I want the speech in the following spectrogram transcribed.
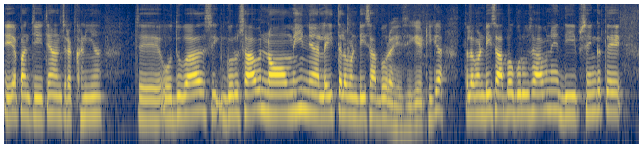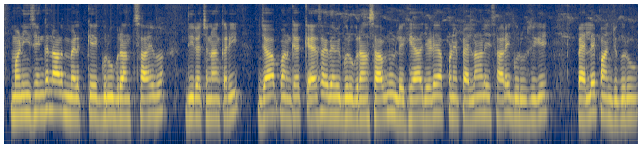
ਇਹ ਆਪਾਂ ਚੀਜ਼ ਧਿਆਨ 'ਚ ਰੱਖਣੀ ਆ। ਤੇ ਉਸ ਤੋਂ ਬਾਅਦ ਸੀ, ਗੁਰੂ ਸਾਹਿਬ 9 ਮਹੀਨਿਆਂ ਲਈ ਤਲਵੰਡੀ ਸਾਬੋ ਰਹੇ ਸੀਗੇ, ਠੀਕ ਆ? ਤਲਵੰਡੀ ਸਾਬੋ ਗੁਰੂ ਸਾਹਿਬ ਨੇ ਦੀਪ ਸਿੰਘ ਤੇ ਮਣੀ ਸਿੰਘ ਨਾਲ ਮਿਲ ਕੇ ਗੁਰੂ ਗ੍ਰੰਥ ਸਾਹਿਬ ਦੀ ਰਚਨਾ ਕਰੀ। ਜਾਂ ਆਪਾਂ ਕਹਿ ਕਹਿ ਸਕਦੇ ਹਾਂ ਵੀ ਗੁਰੂ ਗ੍ਰੰਥ ਸਾਹਿਬ ਨੂੰ ਲਿਖਿਆ, ਜਿਹੜੇ ਆਪਣੇ ਪਹਿਲਾਂ ਵਾਲੇ ਸਾਰੇ ਗੁਰੂ ਸੀਗੇ। ਪਹਿਲੇ ਪੰਜ ਗੁਰੂ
